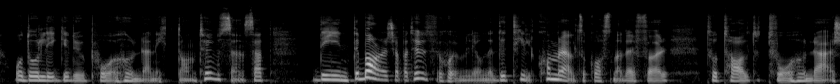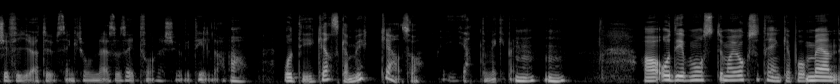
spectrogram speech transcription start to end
och då ligger du på 119 000. Så att det är inte bara att köpa ett hus för 7 miljoner. Det tillkommer alltså kostnader för totalt 224 000 kronor. Så säg 220 till då. Ja, och det är ganska mycket alltså? Jättemycket pengar. Mm, mm. Ja, och det måste man ju också tänka på. Men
